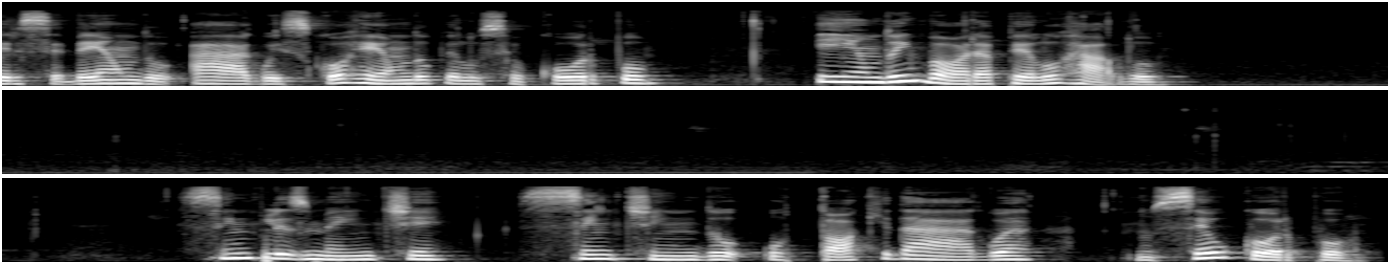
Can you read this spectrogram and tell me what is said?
Percebendo a água escorrendo pelo seu corpo e indo embora pelo ralo. Simplesmente sentindo o toque da água no seu corpo.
